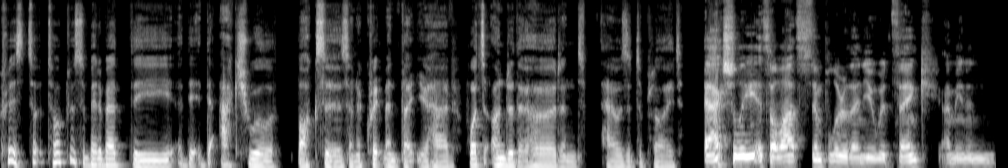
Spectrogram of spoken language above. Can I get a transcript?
Chris, t- talk to us a bit about the, the, the actual boxes and equipment that you have. What's under the hood and how is it deployed? Actually, it's a lot simpler than you would think. I mean, in,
